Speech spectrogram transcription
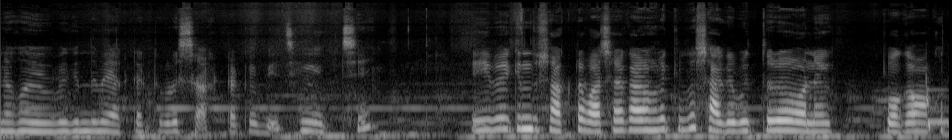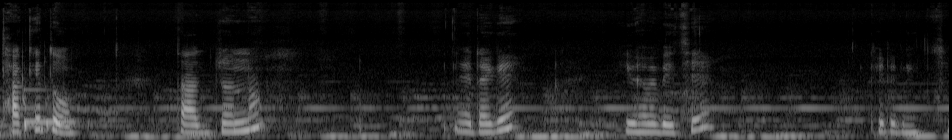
দেখো, এইভাবে কিন্তু আমি একটা একটা করে শাকটাকে বেছে নিচ্ছি। এইভাবে কিন্তু শাকটা বাছার কারণ হলে কিন্তু শাকের ভিতরে অনেক পোকামাকড় থাকে তো, তার জন্য এটাকে কীভাবে বেছে কেটে নিচ্ছি।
